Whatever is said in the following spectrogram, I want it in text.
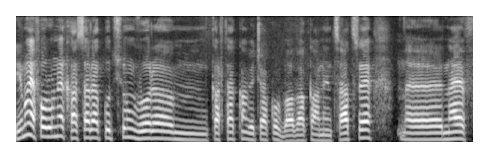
Հիմա երբ որ ունեք հասարակություն, որը կրթական վիճակով բավական ընթացր է, նաև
